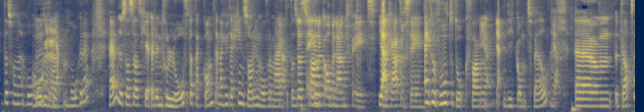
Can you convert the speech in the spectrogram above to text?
Dat is zo'n eh, hogere. Hogere. Ja, een hogere. Hè, dus is dat je erin gelooft dat dat komt en dat je daar geen zorgen over maakt. Ja, dat is, dat is van- eigenlijk al bijna een feit. Ja. Dat gaat er zijn. En je voelt het ook van, ja, Ja. die komt wel. Ja. Ehm, dat.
